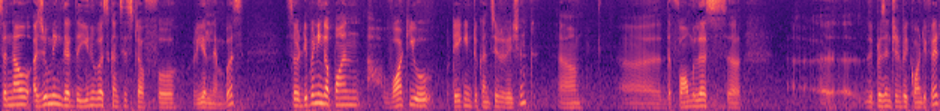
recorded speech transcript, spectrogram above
So now assuming that the universe consists of uh, real numbers so depending upon what you take into consideration um, uh, the formulas uh, represented by quantifier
